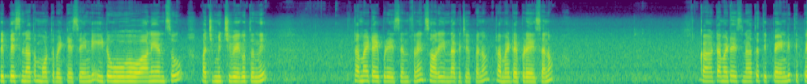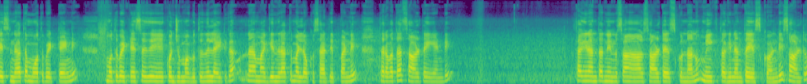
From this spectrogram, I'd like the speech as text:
తిప్పేసిన తర్వాత మూత పెట్టేసేయండి. ఇటు ఆనియన్స్ పచ్చిమిర్చి వేగుతుంది. టమాటా ఇప్పుడు వేసాను ఫ్రెండ్స్. సారీ ఇందాక చెప్పాను. టమాటా ఇప్పుడు వేసాను. టమాటా వేసిన తర్వాత తిప్పేయండి. తిప్పేసిన తర్వాత మూత పెట్టేయండి. మూత పెట్టేసేది కొంచెం మగ్గుతుంది లైట్గా. మగ్గిన తర్వాత మళ్ళీ ఒకసారి తిప్పండి. తర్వాత సాల్ట్ వేయండి. తగినంత నేను సా సాల్ట్ వేసుకున్నాను. మీకు తగినంత వేసుకోండి సాల్ట్.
